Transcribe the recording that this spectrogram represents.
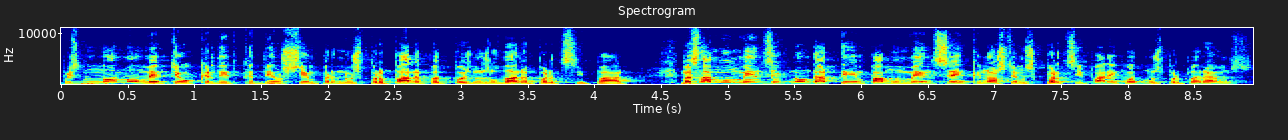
Por isso, normalmente, eu acredito que Deus sempre nos prepara para depois nos levar a participar. Mas há momentos em que não dá tempo, há momentos em que nós temos que participar enquanto nos preparamos.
